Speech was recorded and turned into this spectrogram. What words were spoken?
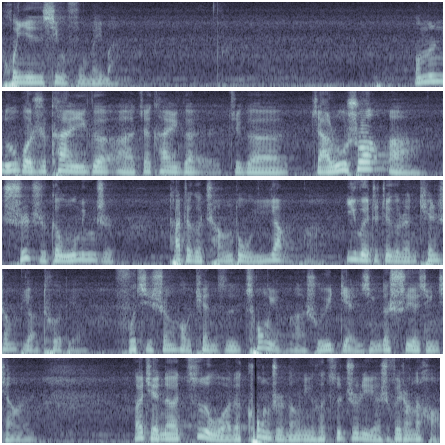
婚姻幸福美满。我们如果是看一个啊，再看一个这个，假如说啊，食指跟无名指，它这个长度一样啊，意味着这个人天生比较特别，福气深厚，天资聪颖啊，属于典型的事业型强人，而且呢，自我的控制能力和自制力也是非常的好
